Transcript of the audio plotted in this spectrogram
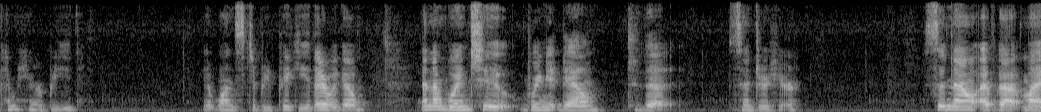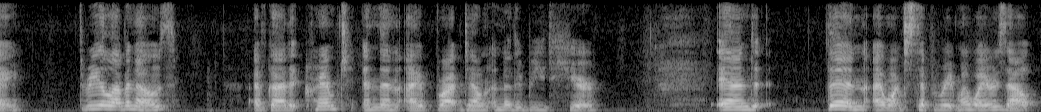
Come here, bead. It wants to be picky. There we go and I'm going to bring it down to the center here. So now I've got my three 11 O's. I've got it crimped and then I brought down another bead here. And then I want to separate my wires out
